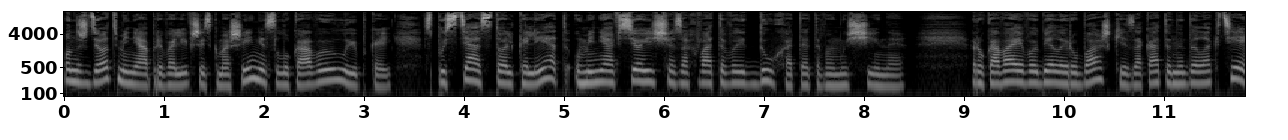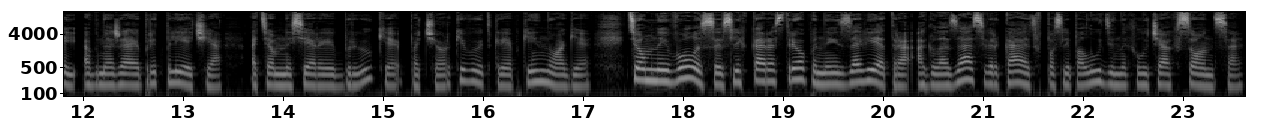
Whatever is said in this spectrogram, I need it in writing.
Он ждет меня, привалившись к машине с лукавой улыбкой. Спустя столько лет у меня все еще захватывает дух от этого мужчины. Рукава его белой рубашки закатаны до локтей, обнажая предплечья, а темно-серые брюки подчеркивают крепкие ноги. Темные волосы слегка растрепаны из-за ветра, а глаза сверкают в послеполуденных лучах солнца.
